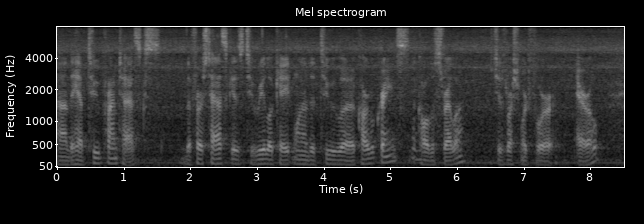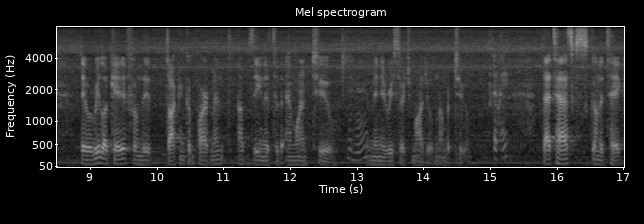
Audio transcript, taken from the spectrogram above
Uh, they have two prime tasks. The first task is to relocate one of the two uh, cargo cranes called the Strela, which is Russian word for arrow. They will relocate it from the docking compartment up Zenith to the MRM2, the mini research module number two. Okay. That task is going to take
